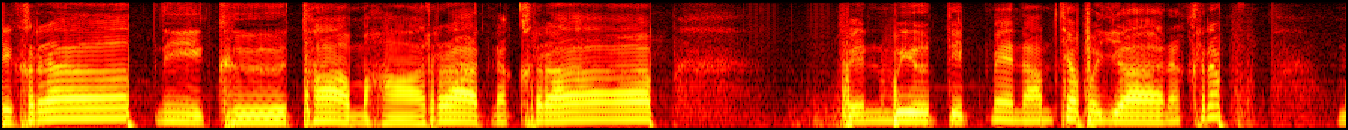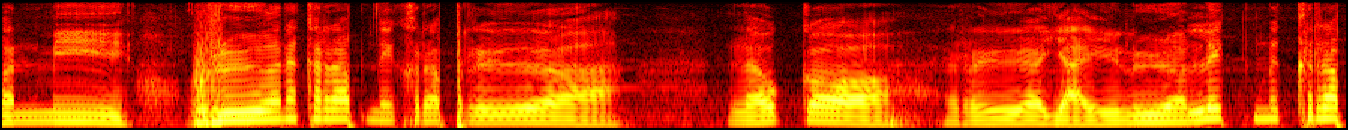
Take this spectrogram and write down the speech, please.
สวัสดีครับนี่คือท่ามหาราชนะครับ เป็นวิวติดแม่น้ำเจ้าพระยานะครับ มันมีเรือนะครับนี่ครับเรือ แล้วก็เรือใหญ่เรือเล็กนะครับ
